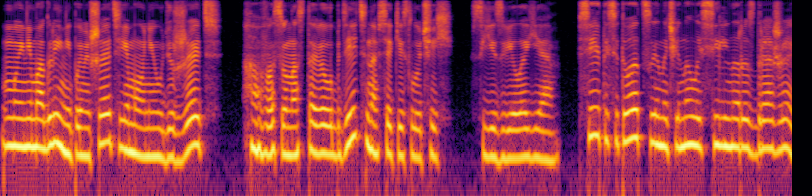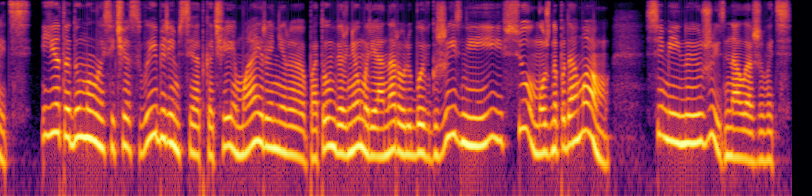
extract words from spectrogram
Мы не могли ни помешать ему, ни удержать. А вас он оставил бдеть на всякий случай?» – съязвила я. Вся эта ситуация начинала сильно раздражать. Я-то думала, сейчас выберемся, откачаем Майронера, потом вернем Рионару любовь к жизни, и все, можно по домам, семейную жизнь налаживать.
